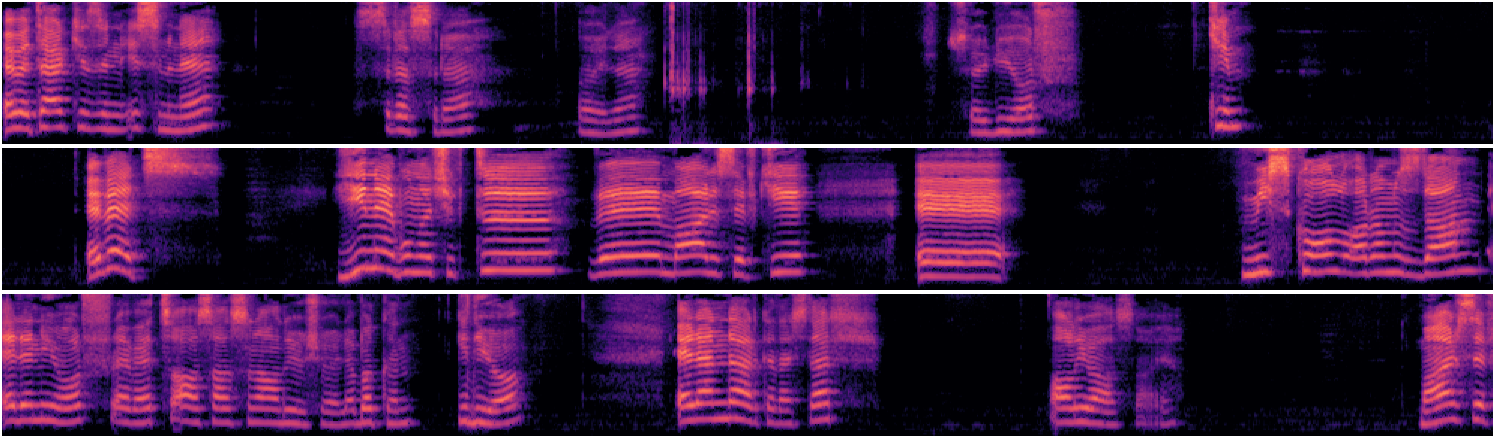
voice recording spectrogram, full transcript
Evet herkesin ismini sıra sıra böyle söylüyor. Kim? Evet. Yine buna çıktı ve maalesef ki ee, Miss Cole aramızdan eleniyor. Evet asasını alıyor şöyle bakın gidiyor. Elendi arkadaşlar. Alıyor asayı. Maalesef.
